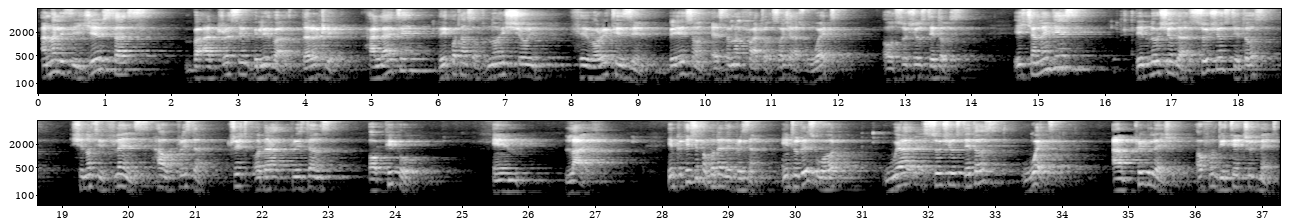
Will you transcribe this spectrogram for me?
Analysis James starts by addressing believers directly, highlighting the importance of not showing favoritism based on external factors such as wealth or social status. It challenges the notion that social status should not influence how Christians treat other Christians or people in life. Implication for modern day Christian. In today's world, where social status, wealth, and privilege often dictate treatment,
